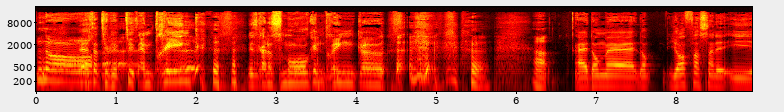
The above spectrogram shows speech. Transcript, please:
no! Jag sa typ, typ en drink! It's gonna smoke and drink! Ja, Nej, de, eh, de, jag fastnade i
